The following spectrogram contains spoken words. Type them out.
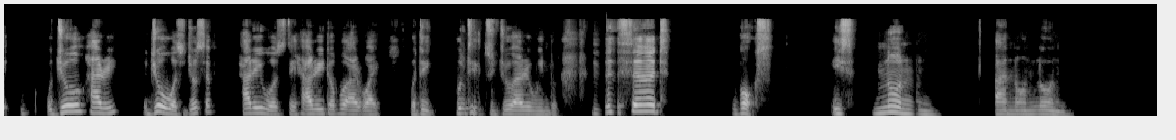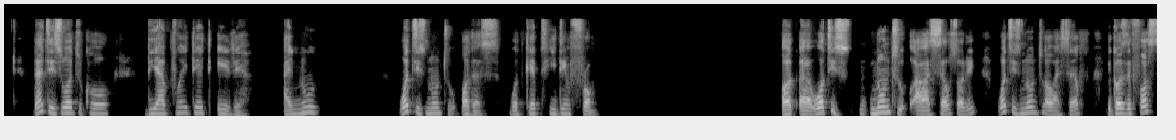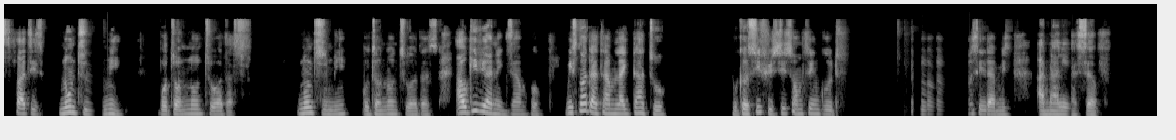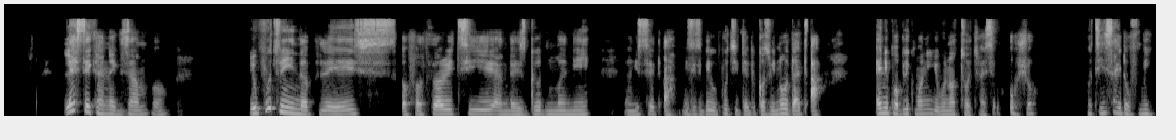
Joe Harry, Joe was Joseph, Harry was the Harry double R Y, but they put it to Johari window. The third box is known and unknown. That is what we call the avoided area. I know what is known to others but kept hidden from. Or uh, what is known to ourselves, sorry, what is known to ourselves, because the first part is known to me, but unknown to others. Known to me, but unknown to others. I'll give you an example. It's not that I'm like that, too, because if you see something good, don't say that means analyze yourself. Let's take an example. You put me in the place of authority and there's good money, and you said, ah, Mrs. B, we put it there because we know that ah, any public money you will not touch. I said, oh, sure. But inside of me,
